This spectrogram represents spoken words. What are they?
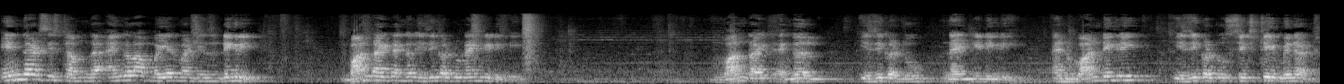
in that system the angle of measurement is degree. One right angle is equal to 90 degree. One right angle is equal to 90 degree. And 1 degree is equal to 60 minute.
